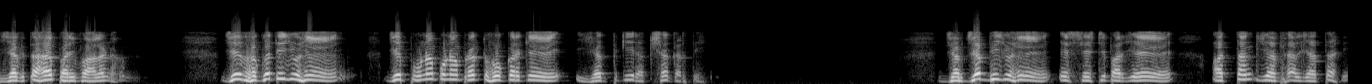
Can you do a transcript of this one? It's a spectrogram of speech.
जगत परिपालन जे भगवती जो है, जे पुनः पुनः प्रकट होकर के जगत की रक्षा करते हैं। जब जब भी जो है, इस सृष्टि पर जो है आतंक जो है फैल जाता है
